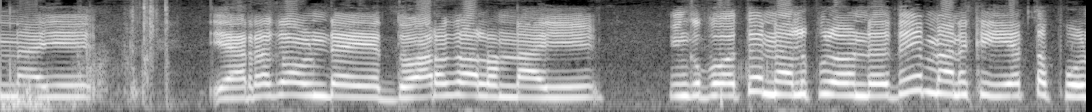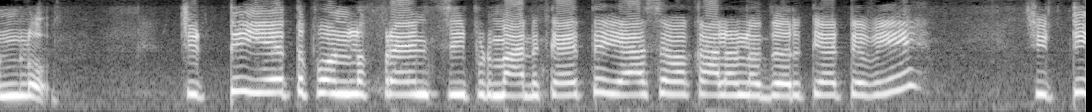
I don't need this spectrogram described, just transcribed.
ఉన్నాయి ఎర్రగా ఉండే దూరగాలు ఉన్నాయి ఇంకపోతే నలుపులో ఉండేది మనకి ఈత పండ్లు. చిట్టి ఈత పండ్లు ఫ్రెండ్స్ ఇప్పుడు మనకైతే వేసవ కాలంలో దొరికేటివి చిట్టి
